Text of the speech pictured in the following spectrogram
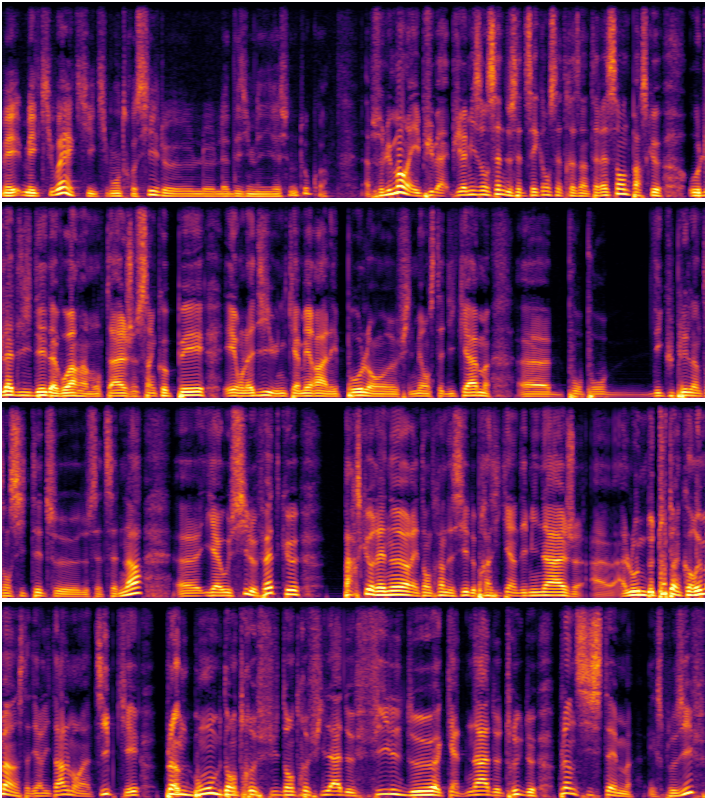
Mais, mais qui, ouais, qui, montre aussi la déshumanisation de tout, quoi. Absolument. Et puis, bah, puis la mise en scène de cette séquence est très intéressante parce que au-delà de l'idée d'avoir un montage syncopé et on l'a dit, une caméra à l'épaule en, euh, filmée en steadicam euh, pour pour décupler l'intensité de, ce- de cette scène-là, euh, il y a aussi le fait que parce que Renner est en train d'essayer de pratiquer un déminage à, l'aune de tout un corps humain, c'est-à-dire littéralement un type qui est plein de bombes, d'entrefi- d'entrefilats, de fils, de cadenas, de trucs, de plein de systèmes explosifs,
